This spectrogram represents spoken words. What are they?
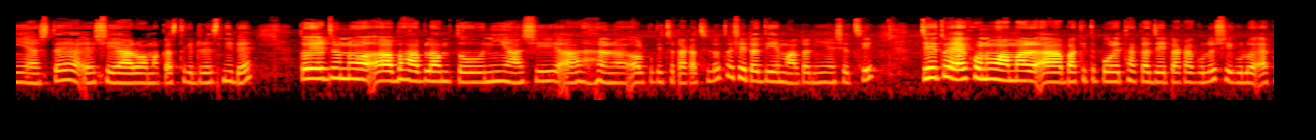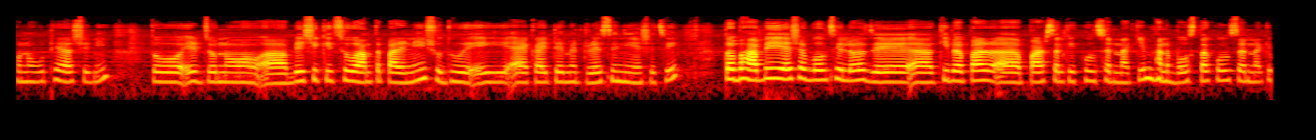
নিয়ে আসতে, সে আরও আমার কাছ থেকে ড্রেস নিবে। তো এর জন্য ভাবলাম তো নিয়ে আসি। আর অল্প কিছু টাকা ছিল, তো সেটা দিয়ে মালটা নিয়ে এসেছি। যেহেতু এখনও আমার বাকিতে পড়ে থাকা যে টাকাগুলো, সেগুলো এখনও উঠে আসেনি। তো এর জন্য বেশি কিছু আনতে পারিনি। শুধু এই এক আইটেমের ড্রেসই নিয়ে এসেছি। তো ভাবি এসে বলছিল যে কি ব্যাপার? পার্সেল কি খুলছেন নাকি? মানে বস্তা খুলছেন নাকি?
